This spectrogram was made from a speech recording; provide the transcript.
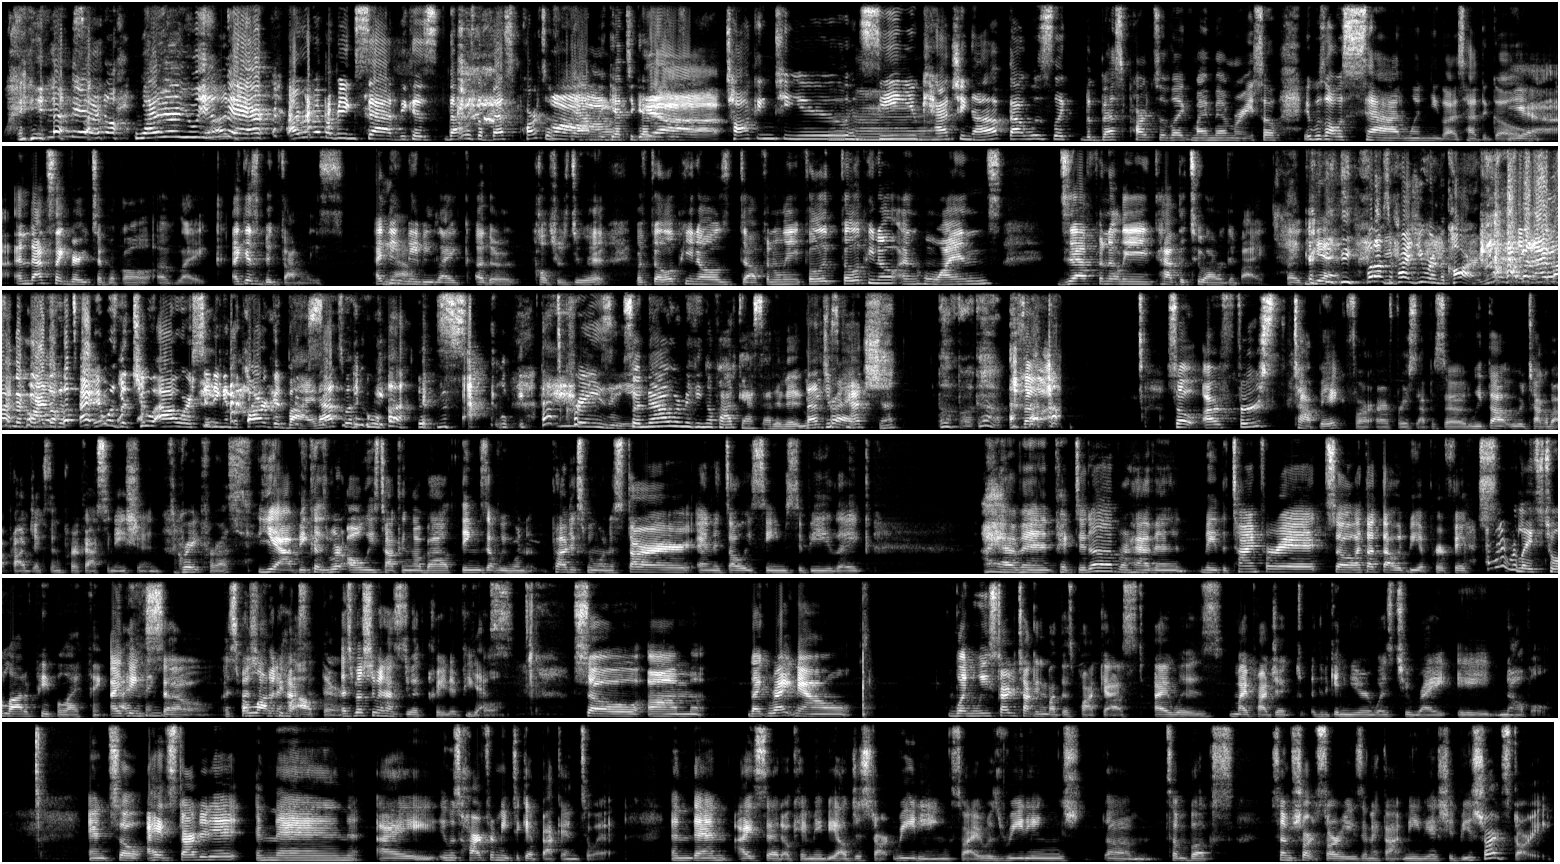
why are you in there? Why are you in there? I remember being sad because that was the best parts of family get together. Yeah. Talking to you and seeing you Mhm. catching up. That was like the best parts of like my memory. So it was always sad when you guys had to go. Yeah, and that's like very typical of like I guess big families. I think Yeah. maybe like other cultures do it, but Filipinos definitely Fili- Filipino and Hawaiians definitely have the two hour goodbye. Like Yes, but I'm surprised you were in the car. You were But I was in the car It the was whole time. It was the two hour sitting in the car goodbye. That's what it was. That's crazy. So now we're making a podcast out of it. That's we just right. Can't shut the fuck up. So, so our first topic for our first episode, we thought we would talk about projects and procrastination. it's great for us. Yeah, because we're always talking about things that we want, projects we want to start, and it always seems to be like, I haven't picked it up or haven't made the time for it. So I thought that would be a perfect. And that relates to a lot of people, I think. I think, so, especially lot of when it people has out to- there. especially when it has to do with creative people. Yes. So, um, like right now, when we started talking about this podcast, I was my project at the beginning of the year was to write a novel. And so I had started it and then I it was hard for me to get back into it. And then I said, okay, maybe I'll just start reading. So I was reading um, some books, some short stories, and I thought maybe I should be a short story.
